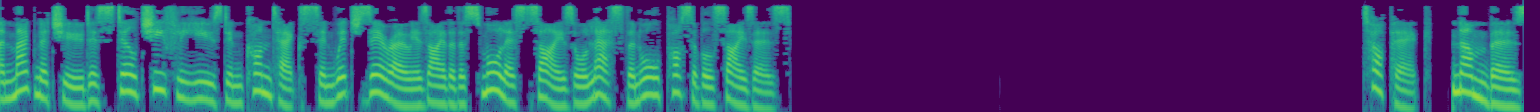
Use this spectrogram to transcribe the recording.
and magnitude is still chiefly used in contexts in which zero is either the smallest size or less than all possible sizes. Numbers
